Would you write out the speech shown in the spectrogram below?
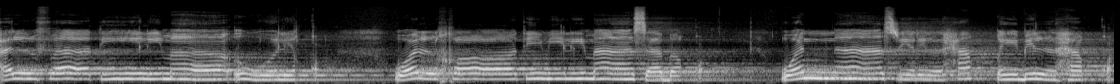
الفاتح لما أغلق والخاتم لما سبق والناصر الحق بالحق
